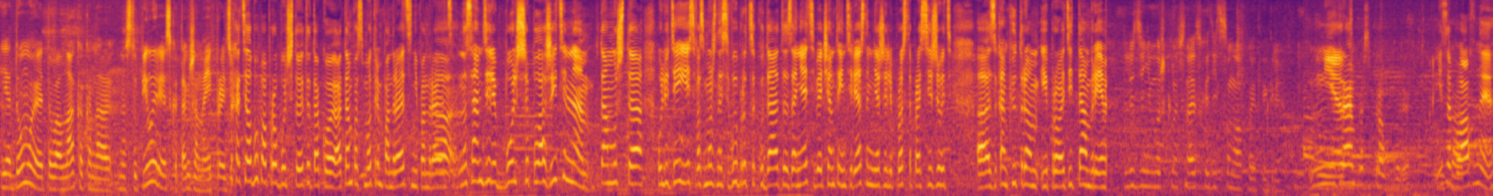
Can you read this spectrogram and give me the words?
Я думаю, эта волна, как она наступила резко, так же она и пройдет. Хотела бы попробовать, что это такое, а там посмотрим, понравится, не понравится. А, на самом деле больше положительно, потому что у людей есть возможность выбраться куда-то, занять себя чем-то интересным, нежели просто просиживать а, за компьютером и проводить там время. Люди немножко начинают сходить с ума по этой игре. Нет. играем, просто пробовали. Они забавные.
